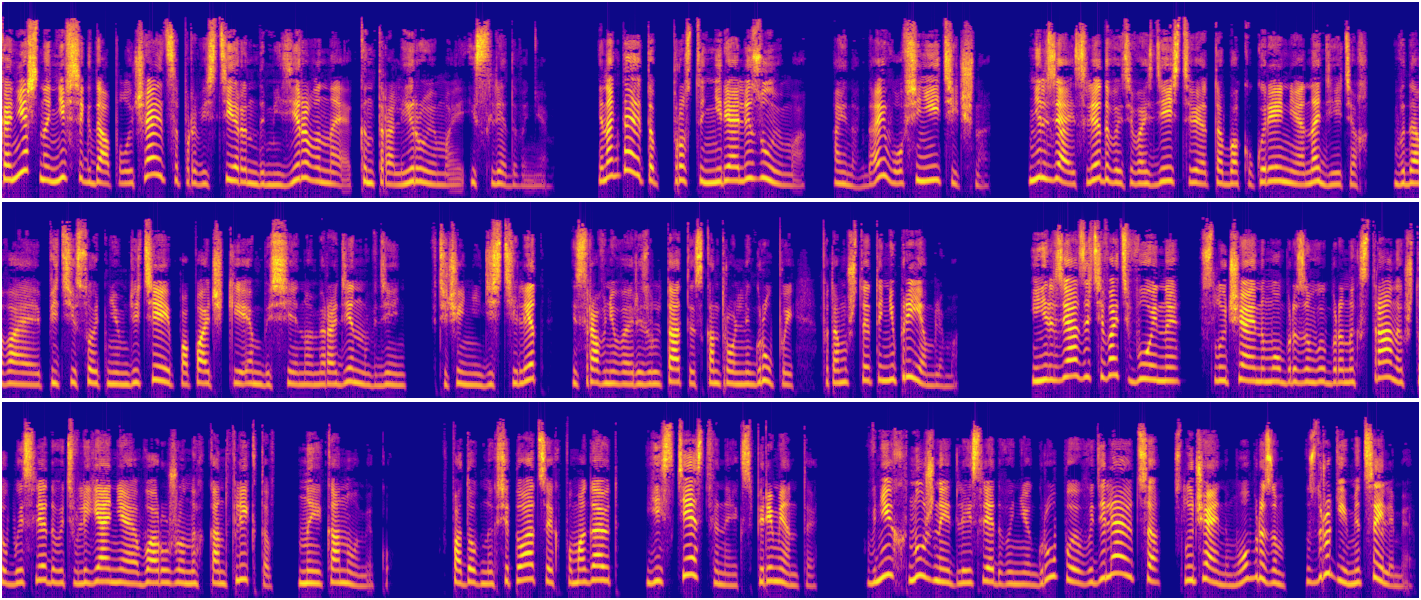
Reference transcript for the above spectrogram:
Конечно, не всегда получается провести рандомизированное, контролируемое исследование. Иногда это просто нереализуемо, а иногда и вовсе неэтично. Нельзя исследовать воздействие табакокурения на детях, выдавая пяти сотням детей по пачке Эмбасси номер один в день в течение десяти лет и сравнивая результаты с контрольной группой, потому что это неприемлемо. И нельзя затевать войны случайным образом выбранных странах, чтобы исследовать влияние вооруженных конфликтов на экономику. В подобных ситуациях помогают естественные эксперименты, в них нужные для исследования группы выделяются случайным образом с другими целями.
